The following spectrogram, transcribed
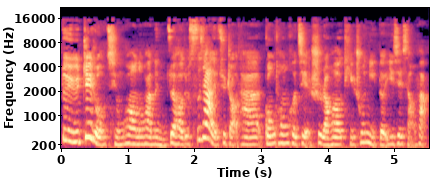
对于这种情况的话，那你最好就私下里去找他沟通和解释，然后提出你的一些想法。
